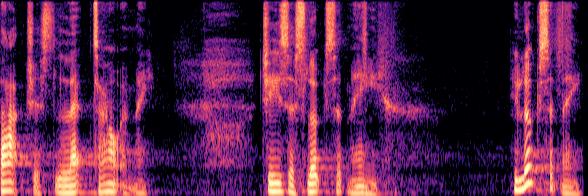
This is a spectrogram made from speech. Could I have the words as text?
that just leapt out at me. Jesus looks at me. He looks at me.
